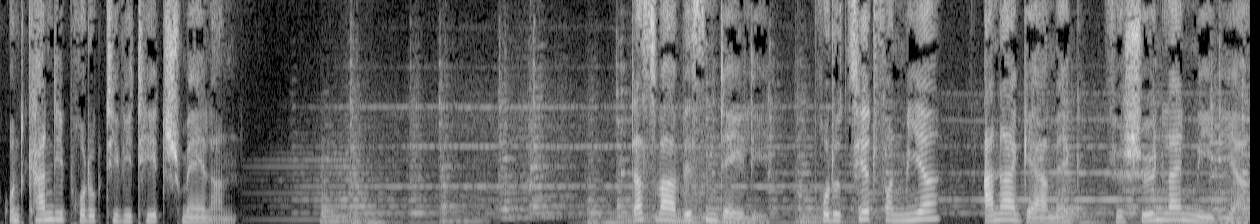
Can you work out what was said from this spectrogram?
und kann die Produktivität schmälern. Das war Wissen Daily, produziert von mir, Anna Germeck, für Schönlein Media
